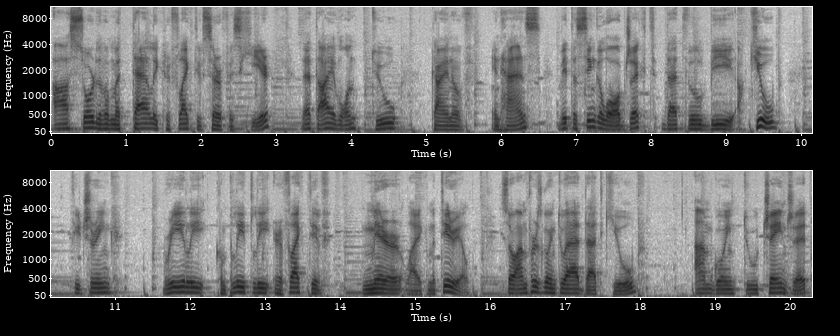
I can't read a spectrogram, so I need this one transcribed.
a sort of a metallic reflective surface here that I want to kind of enhance with a single object that will be a cube featuring really completely reflective mirror like material. So I'm first going to add that cube. I'm going to change it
